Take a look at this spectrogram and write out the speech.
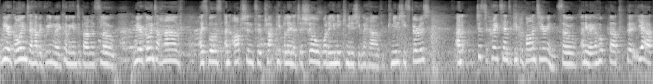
We are going to have a greenway coming into Ballinasloe. We are going to have I suppose, an option to attract people in and to show what a unique community we have. Community spirit, and just a great sense of people volunteering. So anyway, I hope that, that yeah.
